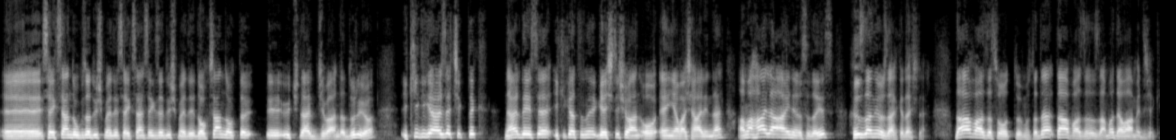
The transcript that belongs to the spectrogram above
Ee, 89'a düşmedi, 88'e düşmedi. 90.3'ler civarında duruyor. 2 GHz'e çıktık. Neredeyse iki katını geçti şu an o en yavaş halinden. Ama hala aynı ısıdayız. Hızlanıyoruz arkadaşlar. Daha fazla soğuttuğumuzda da daha fazla hızlanma devam edecek.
